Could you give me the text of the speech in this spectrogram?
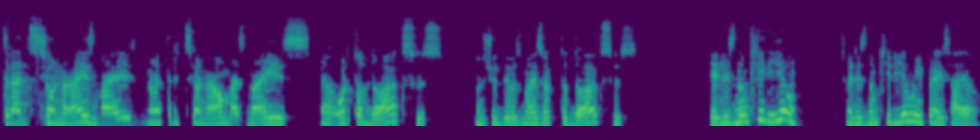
tradicionais, mais, não é tradicional, mas mais uh, ortodoxos, os judeus mais ortodoxos, eles não queriam, eles não queriam ir para Israel,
